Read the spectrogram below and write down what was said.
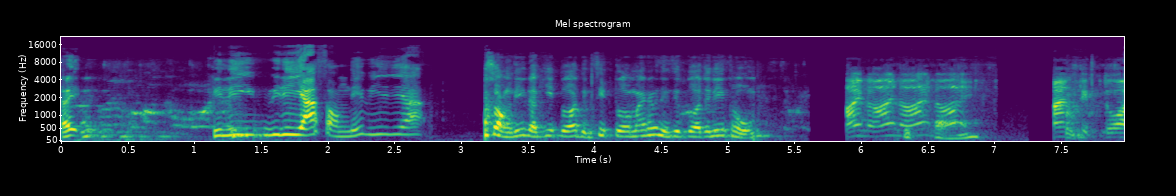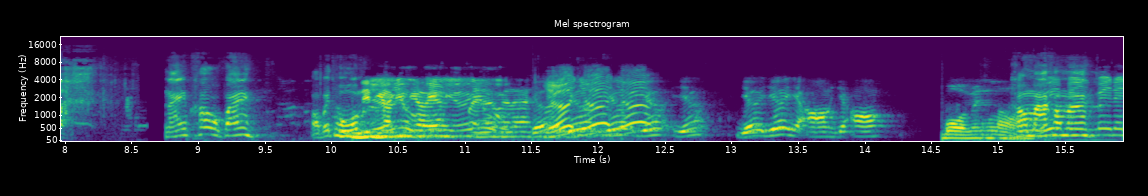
เฮ้ยวิริวิริยะสองนี้วิริยะสองนี้เหลือกี่ตัวถึงสิบตัวไหมถ้าไม่ถึงสิบตัวจะรีบโถมน้อยน้อยน้อยน้อยมาสิบตัว ไหนเข้าไป ออกไปโถมเยอะอยู่เยอะอยู่เยอะเยอะเยอะเยอะเยอะเยอะอย่าออกอย่าออกเข้ามาเข้ามาไม่ได้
